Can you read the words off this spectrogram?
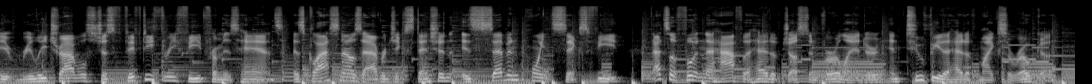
It really travels just 53 feet from his hands, as Glasnow's average extension is 7.6 feet. That's a foot and a half ahead of Justin Verlander and 2 feet ahead of Mike Soroka.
